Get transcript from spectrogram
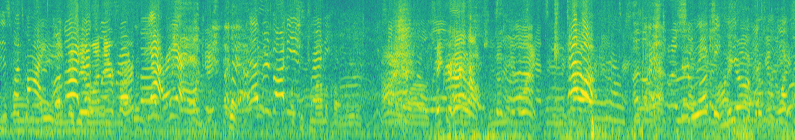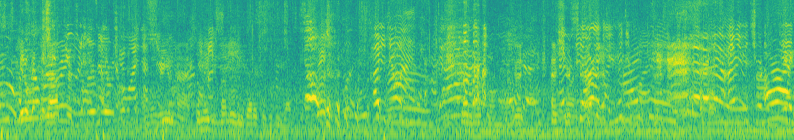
This one's mine. Oh, Is there one there for her? Yeah, right here. Okay. Everybody is go, your mama ready. All right. Take your hat off. so It doesn't get away. Head off. Take it off. It'll get away. It'll get the strings. You'll never be able to get it. So maybe Sunday will be better because it'll be better. How you doing? I'm even short All right.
